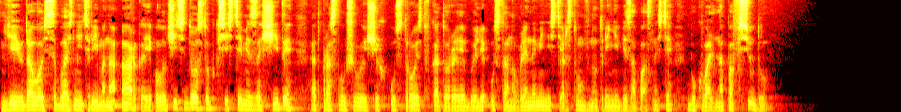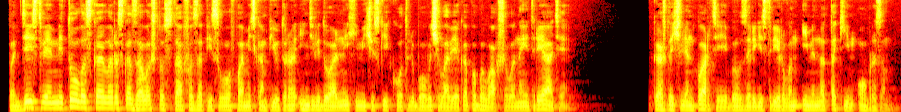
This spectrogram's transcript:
Ей удалось соблазнить Римана Арка и получить доступ к системе защиты от прослушивающих устройств, которые были установлены Министерством внутренней безопасности буквально повсюду. Под действием метола Скайла рассказала, что Стаффа записывала в память компьютера индивидуальный химический код любого человека, побывавшего на Итриате. Каждый член партии был зарегистрирован именно таким образом –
